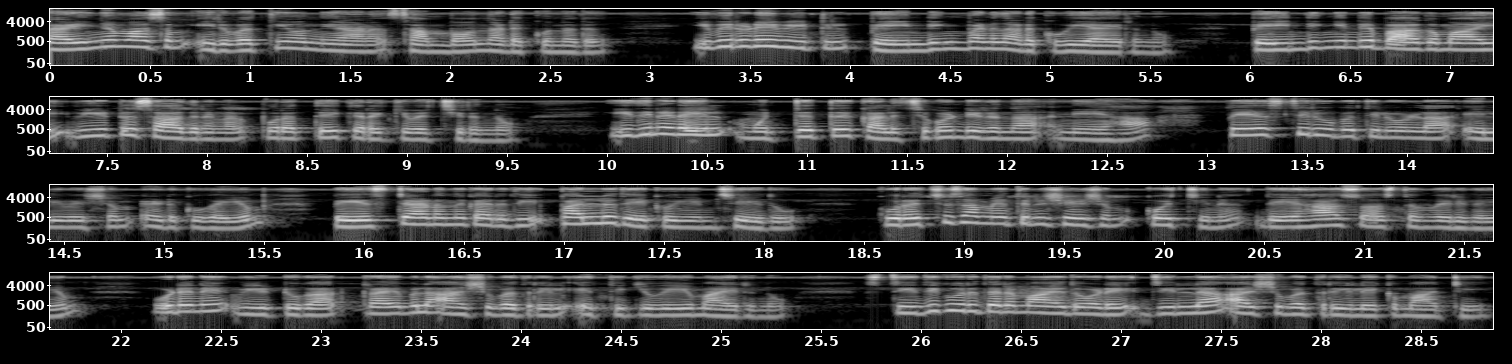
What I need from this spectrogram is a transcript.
കഴിഞ്ഞ മാസം ഇരുപത്തിയൊന്നിനാണ് സംഭവം നടക്കുന്നത്. ഇവരുടെ വീട്ടിൽ പെയിന്റിംഗ് പണി നടക്കുകയായിരുന്നു. പെയിന്റിങ്ങിന്റെ ഭാഗമായി വീട്ടു സാധനങ്ങൾ പുറത്തേക്ക് ഇറക്കി വച്ചിരുന്നു ഇതിനിടയിൽ മുറ്റത്ത് കളിച്ചുകൊണ്ടിരുന്ന നേഹ പേസ്റ്റ് രൂപത്തിലുള്ള എലിവശം എടുക്കുകയും പേസ്റ്റാണെന്ന് കരുതി പല്ലു തേക്കുകയും ചെയ്തു. കുറച്ചു സമയത്തിനു ശേഷം കൊച്ചിന് ദേഹാസ്വാസ്ഥ്യം വരികയും ഉടനെ വീട്ടുകാർ ട്രൈബൽ ആശുപത്രിയിൽ എത്തിക്കുകയുമായിരുന്നു. സ്ഥിതി ഗുരുതരമായതോടെ ജില്ലാ ആശുപത്രിയിലേക്ക് മാറ്റി.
